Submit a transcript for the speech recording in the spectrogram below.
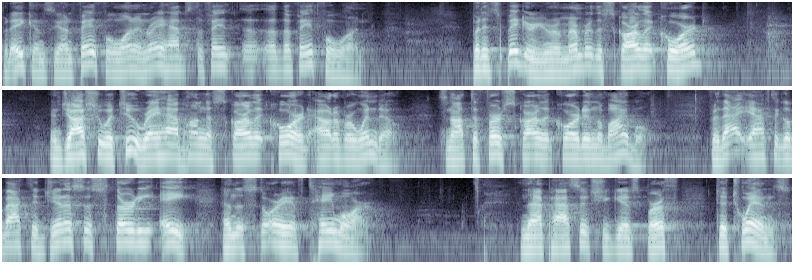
But Achan's the unfaithful one, and Rahab's the, faith, uh, uh, the faithful one. But it's bigger. You remember the scarlet cord? In Joshua 2, Rahab hung a scarlet cord out of her window. It's not the first scarlet cord in the Bible. For that, you have to go back to Genesis 38 and the story of Tamar. In that passage, she gives birth to twins.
